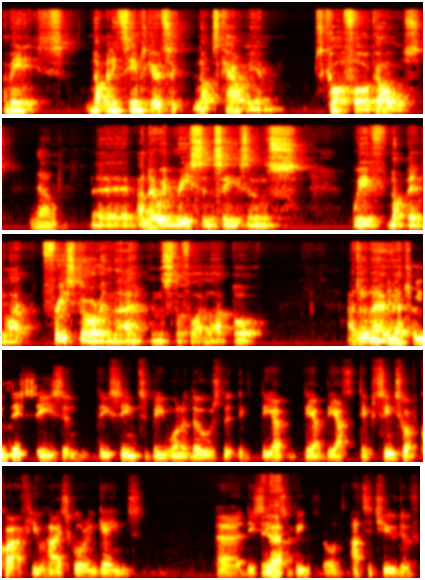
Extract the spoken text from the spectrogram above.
I mean, it's not many teams go to Notts County and score four goals. no, Um, I know in recent seasons we've not been like free scoring there and stuff like that, but I don't know. even I a few this season, they seem to be one of those that they, they have. They have the they seem to have quite a few high scoring games. Uh, they seem Yeah. to be sort of attitude of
